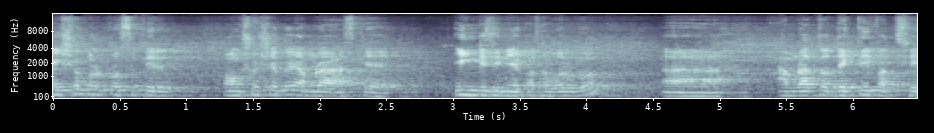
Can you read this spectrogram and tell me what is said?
এই সকল প্রস্তুতির অংশ হিসেবে আমরা আজকে ইংরেজি নিয়ে কথা বলব। আমরা তো দেখতেই পাচ্ছি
